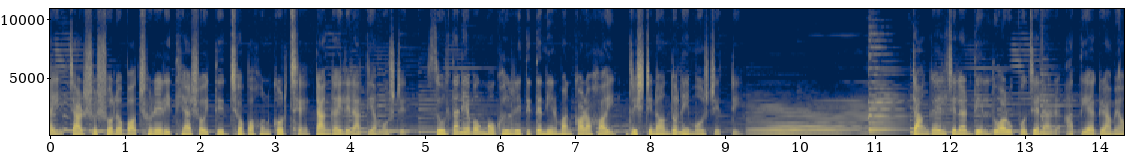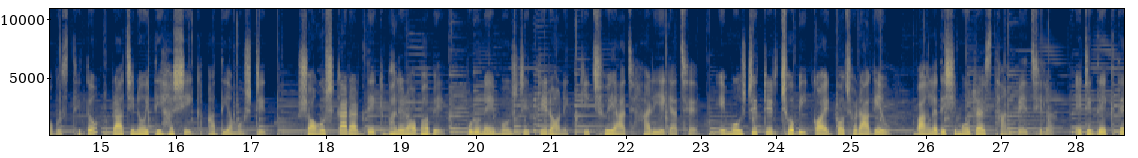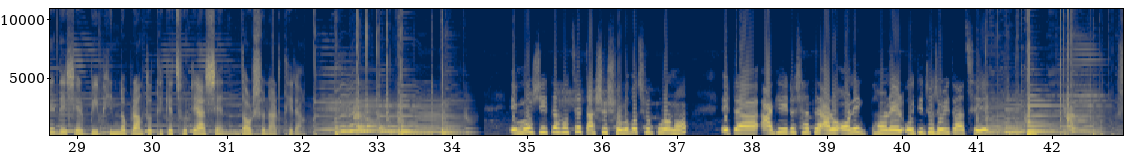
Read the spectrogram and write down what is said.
প্রায় চারশো ষোলো বছরের ইতিহাস ঐতিহ্য বহন করছে টাঙ্গাইলের আতিয়া মসজিদ। সুলতানি এবং মোঘল রীতিতে নির্মাণ করা হয় দৃষ্টিনন্দন এই মসজিদটি। টাঙ্গাইল জেলার দেলদুয়ার উপজেলার আতিয়া গ্রামে অবস্থিত প্রাচীন ঐতিহাসিক আতিয়া মসজিদ। সংস্কার আর দেখভালের অভাবে পুরনো এই মসজিদটির অনেক কিছুই আজ হারিয়ে গেছে। এই মসজিদটির ছবি কয়েক বছর আগেও বাংলাদেশি মুদ্রায় স্থান পেয়েছিল। এটি দেখতে দেশের বিভিন্ন প্রান্ত থেকে ছুটে আসেন দর্শনার্থীরা। এই মসজিদটা হচ্ছে চারশো ষোলো বছর পুরনো। এটা আগে এটার সাথে আরও অনেক ধরনের ঐতিহ্য জড়িত আছে।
